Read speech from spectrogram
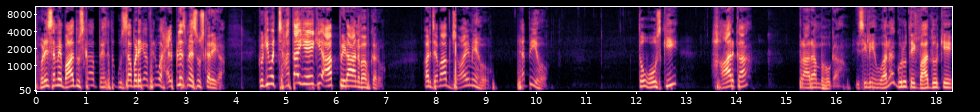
थोड़े समय बाद उसका, पहले तो गुस्सा बढ़ेगा, फिर वो हेल्पलेस महसूस करेगा। क्योंकि वो चाहता ये है कि आप पीड़ा अनुभव करो। और जब आप जॉय में हो हैप्पी हो तो वो उसकी हार का प्रारंभ होगा। इसीलिए हुआ ना, गुरु तेग बहादुर के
